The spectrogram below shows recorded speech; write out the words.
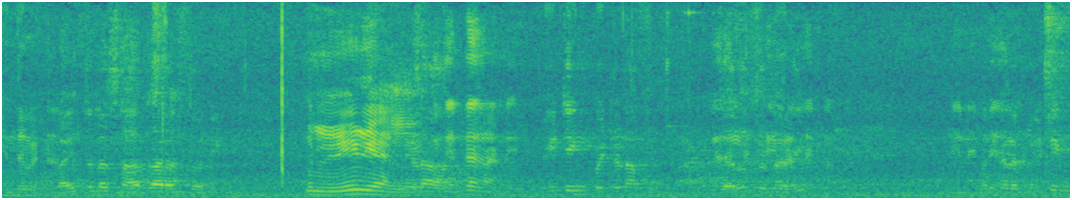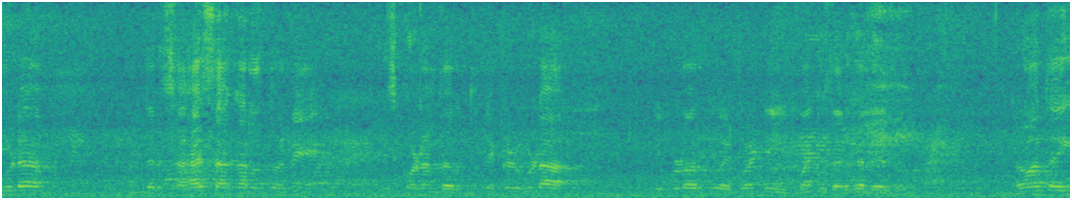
కింద పెట్టారు. రైతుల సహకారంతో మీటింగ్ పెట్టడం జరుగుతున్నది. మరి ఇక్కడ మీటింగ్ కూడా అందరి సహాయ సహకారాలతోనే తీసుకోవడం జరుగుతుంది. ఎక్కడ కూడా ఇప్పటివరకు ఎటువంటి ఇబ్బంది జరగలేదు. తర్వాత ఈ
